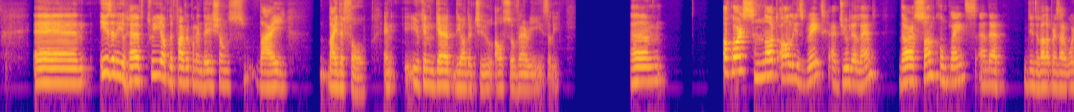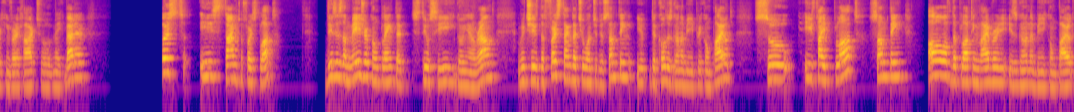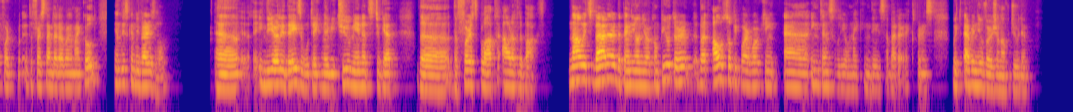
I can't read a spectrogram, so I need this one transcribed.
and easily you have three of the five recommendations by by default and you can get the other two also very easily. Um, of course not all is great at julia land. There are some complaints uh, that the developers are working very hard to make better. First is time to first plot. This is a major complaint that still see going around which is the first time that you want to do something, you, the code is going to be precompiled. So if I plot something, all of the plotting library is going to be compiled for the first time that I run my code. And this can be very slow. Uh, in the early days, it will take maybe two minutes to get the, the first plot out of the box. Now it's better depending on your computer, but also people are working uh, intensively on making this a better experience with every new version of Julia.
